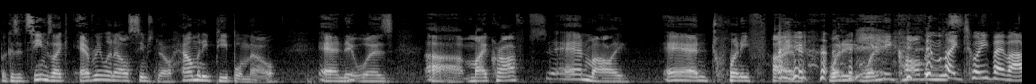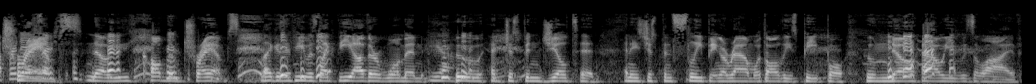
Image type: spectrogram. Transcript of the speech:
Because it seems like everyone else seems to know. How many people know? And it was uh, Mycroft and Molly and twenty five. what did what did he call them? like 25 operatives or tramps. No, he called them tramps, like as if he was like the other woman Yeah. who had just been jilted, and he's just been sleeping around with all these people who know how he was alive.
